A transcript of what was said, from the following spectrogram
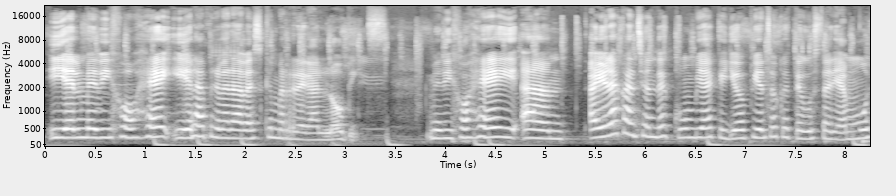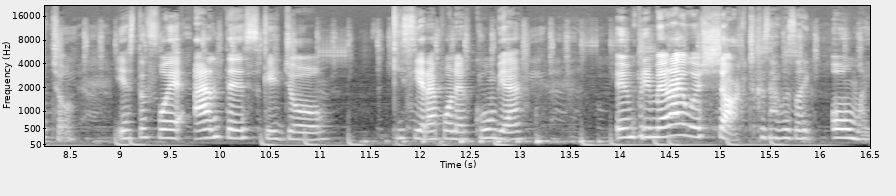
y él me dijo, hey, y es la primera vez que me regaló beats me dijo, hey, um, hay una canción de cumbia que yo pienso que te gustaría mucho. Y esto fue antes que yo quisiera poner cumbia. En primero I was shocked because I was like, oh my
